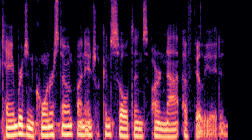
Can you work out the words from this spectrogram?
Cambridge and Cornerstone Financial Consultants are not affiliated.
